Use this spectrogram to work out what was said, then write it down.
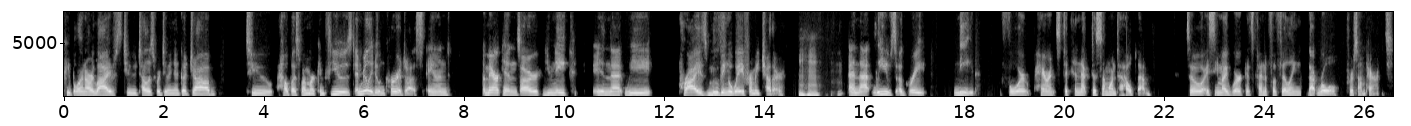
people in our lives to tell us we're doing a good job, to help us when we're confused, and really to encourage us. And Americans are unique in that we prize moving away from each other. Mm-hmm. And that leaves a great need for parents to connect to someone to help them. So I see my work as kind of fulfilling that role for some parents.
